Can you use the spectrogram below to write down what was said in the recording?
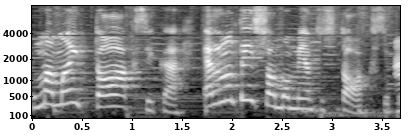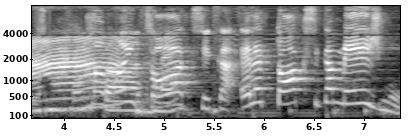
uma mãe tóxica, ela não tem só momentos tóxicos. Ah, uma mãe né? tóxica, ela é tóxica mesmo.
